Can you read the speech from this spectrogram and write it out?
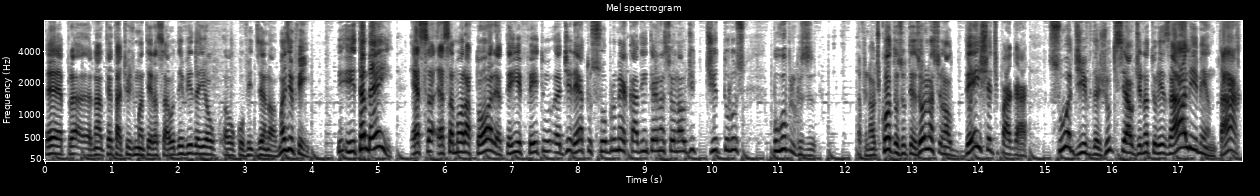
é, pra, na tentativa de manter a saúde devido aí ao, ao Covid-19. Mas enfim, e, e, também essa, essa moratória tem efeito é, direto sobre o mercado internacional de títulos públicos. Afinal de contas, o Tesouro Nacional deixa de pagar sua dívida judicial de natureza alimentar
